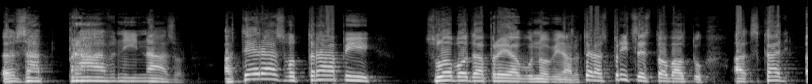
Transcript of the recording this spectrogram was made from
za právny názor. A teraz ho trápi Sloboda prejavu novinárov. Teraz pricestoval tu. A, skať, a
